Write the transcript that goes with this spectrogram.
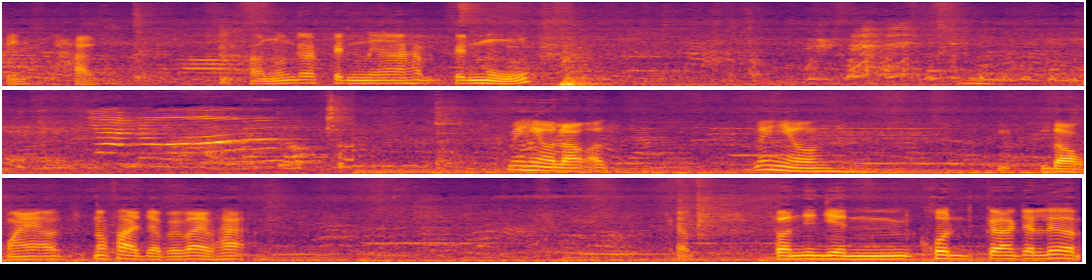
เป็นผักฝั่งนู้นก็เป็นเนื้อครับ เป็นหมู ไม่เหี่ยวหรอกไม่เหี่ยว ดอกไม้เอาน้องฟ้าจะไปไหว้พระครับตอนเย็นๆ คนกำลังจะเริ่ม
